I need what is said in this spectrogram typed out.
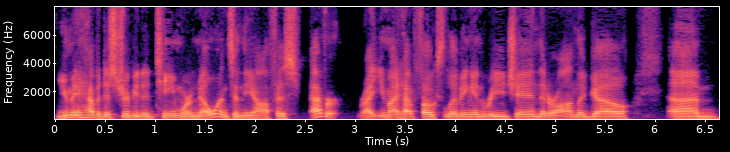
you may have a distributed team where no one's in the office ever, right? You might have folks living in region that are on the go. Um,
